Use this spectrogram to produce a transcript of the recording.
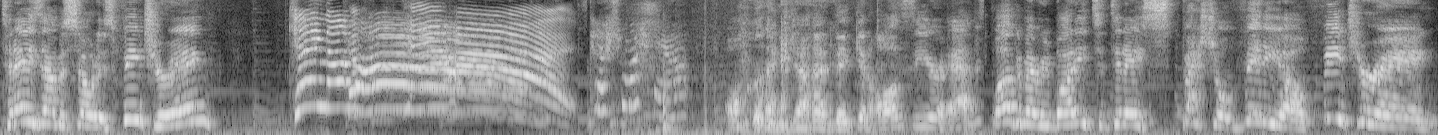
Today's episode is featuring Kingdom Hearts. Can I show my hat? Oh my god, they can all see your hat. Welcome everybody to today's special video featuring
